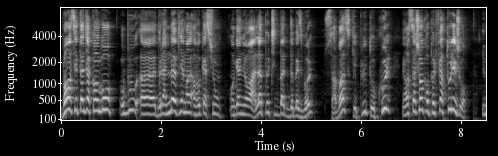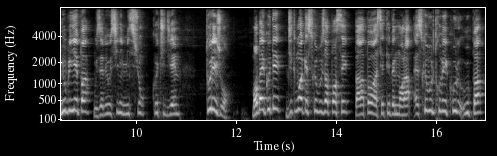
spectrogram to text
Bon, c'est-à-dire qu'en gros, au bout euh, de la neuvième invocation, on gagnera la petite batte de baseball. Ça va, ce qui est plutôt cool. Et en sachant qu'on peut le faire tous les jours. Et n'oubliez pas, vous avez aussi les missions quotidiennes tous les jours. Bon bah écoutez, dites-moi qu'est-ce que vous en pensez par rapport à cet événement-là? Est-ce que vous le trouvez cool ou pas?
